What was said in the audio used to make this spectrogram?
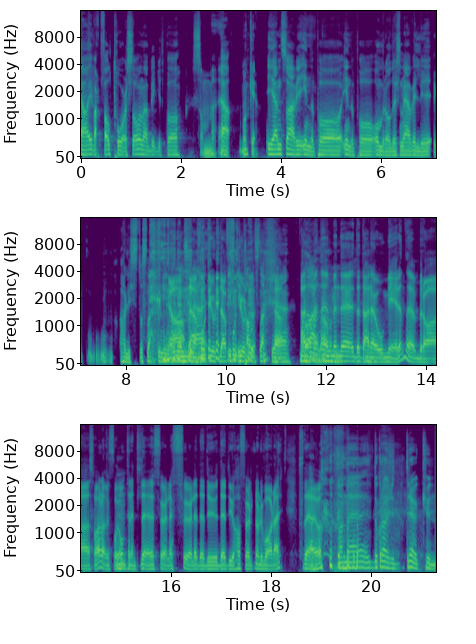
Ja, i hvert fall torsoen er bygget på samme, ja. ja. Ok. Igjen så er vi inne på, inne på områder som jeg veldig har lyst til å snakke mye om, men det er som fort gjort. Det er jeg fort ikke gjort. kan snakke Ja. Nei, da, men, men det, det der er jo mer enn det bra svar. Da. Vi får jo omtrent føle, føle det, du, det du har følt når du var der. Så det er jo Men eh, dere har jo ikke drevet kun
